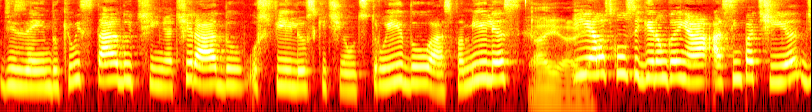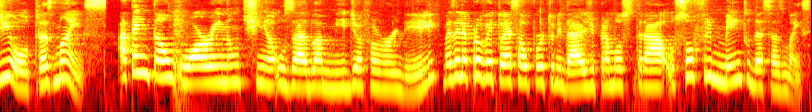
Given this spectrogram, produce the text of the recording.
dizendo que o Estado tinha tirado os filhos que tinham destruído as famílias Ai, ai. e elas conseguiram ganhar a simpatia de outras mães. Até então, Warren não tinha usado a mídia a favor dele, mas ele aproveitou essa oportunidade para mostrar o sofrimento dessas mães.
